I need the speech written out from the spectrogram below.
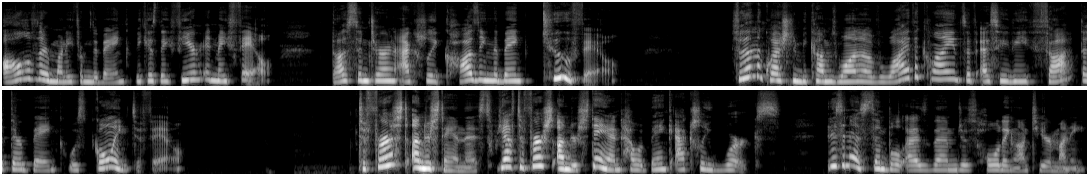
all of their money from the bank because they fear it may fail, thus, in turn, actually causing the bank to fail. So then the question becomes one of why the clients of SVB thought that their bank was going to fail. To first understand this, we have to first understand how a bank actually works. It isn't as simple as them just holding onto your money.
